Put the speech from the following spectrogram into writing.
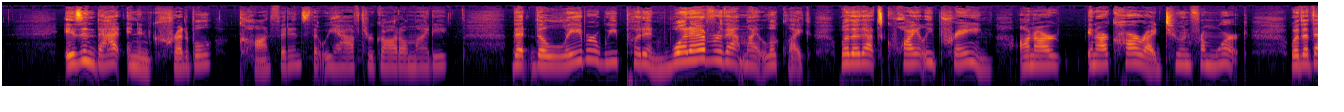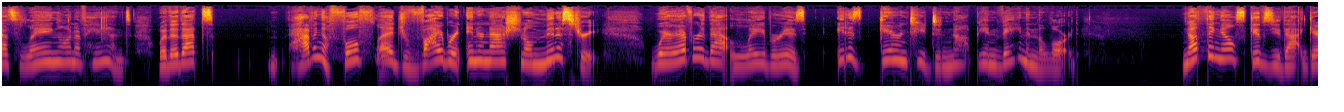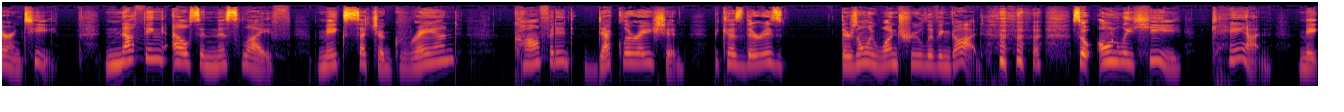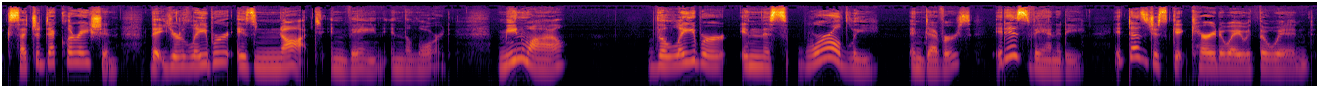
Isn't that an incredible confidence that we have through God Almighty? That the labor we put in, whatever that might look like, whether that's quietly praying on our in our car ride to and from work, whether that's laying on of hands, whether that's having a full-fledged vibrant international ministry, wherever that labor is, it is guaranteed to not be in vain in the Lord. Nothing else gives you that guarantee. Nothing else in this life makes such a grand, confident declaration because there is there's only one true living God. so only he can make such a declaration that your labor is not in vain in the Lord. Meanwhile, the labor in this worldly endeavors, it is vanity. It does just get carried away with the wind.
